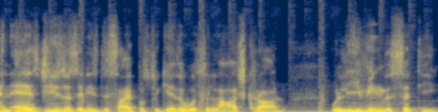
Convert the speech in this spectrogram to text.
And as Jesus and his disciples, together with a large crowd, were leaving the city,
